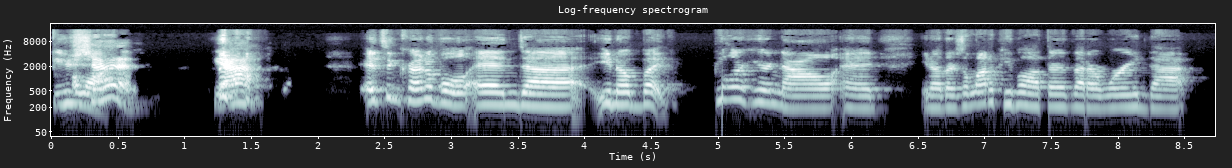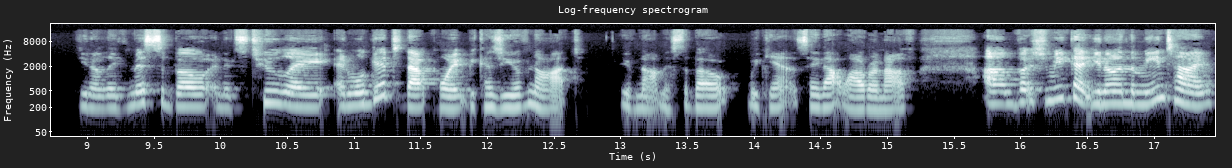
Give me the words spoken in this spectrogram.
you a should. Lot. Yeah. It's incredible. And uh you know but people are here now and you know there's a lot of people out there that are worried that you know they've missed a boat and it's too late. And we'll get to that point because you have not you've not missed a boat. We can't say that loud enough. Um, but shemeika you know in the meantime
